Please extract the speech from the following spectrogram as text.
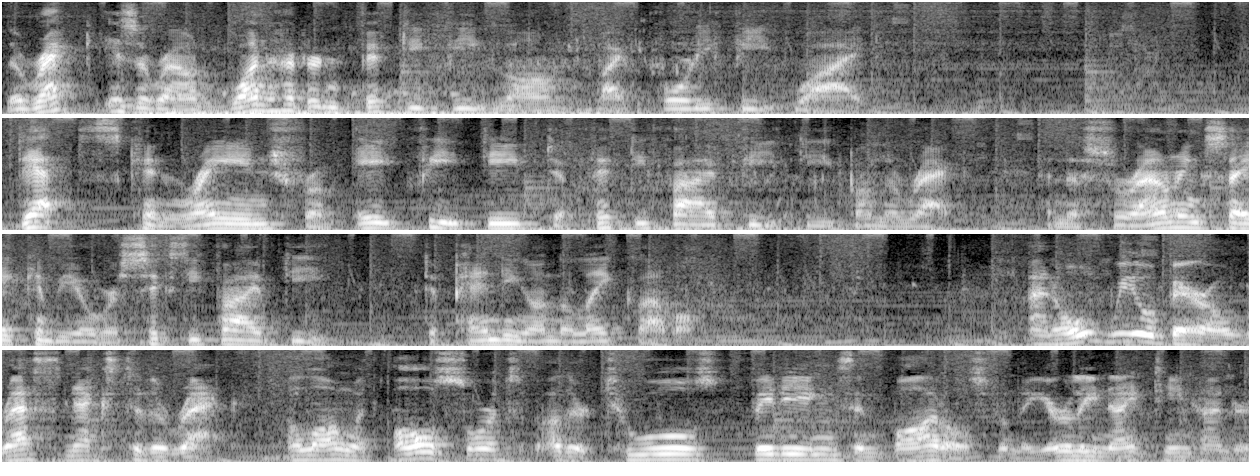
The wreck is around 150 feet long by 40 feet wide. Depths can range from 8 feet deep to 55 feet deep on the wreck, and the surrounding site can be over 65 deep, depending on the lake level. An old wheelbarrow rests next to the wreck, along with all sorts of other tools, fittings, and bottles from the early 1900s.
